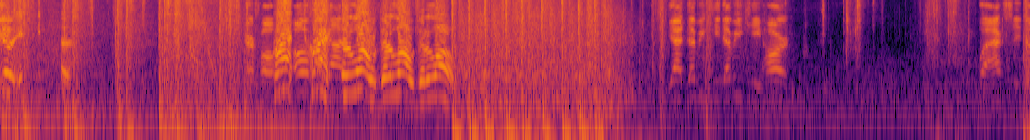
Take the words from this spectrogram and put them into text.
kids are in here. Careful. Crack, oh crack. They're low. They're low. They're low. Yeah, W key, W key, hard. Well, actually, no.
